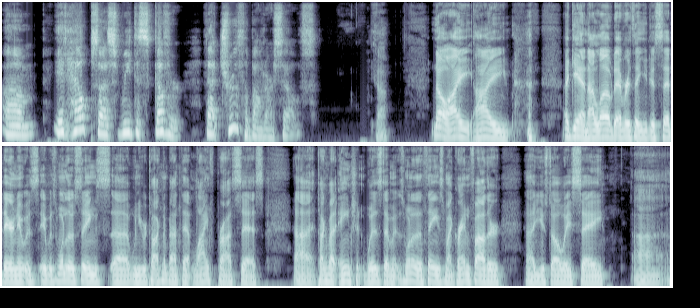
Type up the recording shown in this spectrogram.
Um, it helps us rediscover that truth about ourselves. Yeah. No, I, I, again, I loved everything you just said there, and it was, it was one of those things uh, when you were talking about that life process uh, talking about ancient wisdom. It was one of the things my grandfather uh, used to always say. Uh,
